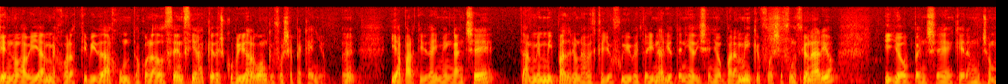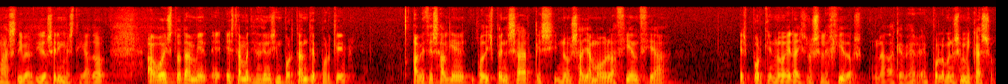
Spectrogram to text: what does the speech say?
que no había mejor actividad junto con la docencia que descubrir algo aunque fuese pequeño. ¿eh? Y a partir de ahí me enganché. También mi padre, una vez que yo fui veterinario, tenía diseñado para mí que fuese funcionario y yo pensé que era mucho más divertido ser investigador. Hago esto también, eh, esta matización es importante porque a veces alguien podéis pensar que si no os ha llamado la ciencia es porque no erais los elegidos. Nada que ver, eh, por lo menos en mi caso.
